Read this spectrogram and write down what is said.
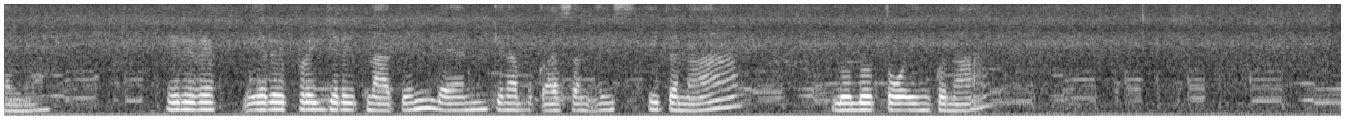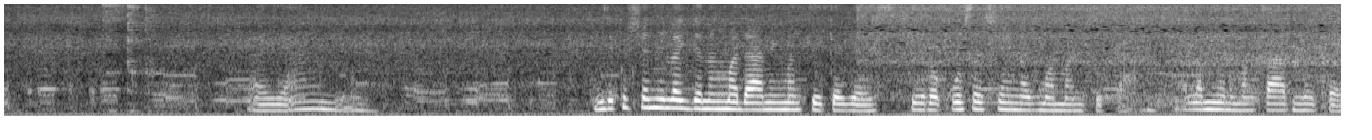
ano. I-refrigerate natin. Then, kinabukasan is ito na. Lulutuin ko na. Hindi ko siya nilagyan ng madaming mantika guys. Pero kusa siyang nagmamantika. Alam niyo naman karne to.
